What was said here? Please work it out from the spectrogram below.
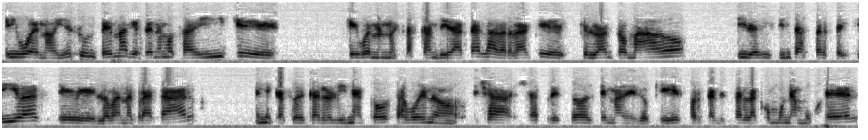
Y bueno, y es un tema que tenemos ahí que, que bueno, nuestras candidatas la verdad que, que lo han tomado y de distintas perspectivas eh, lo van a tratar. En el caso de Carolina Cosa, bueno, ya, ya expresó el tema de lo que es fortalecerla como una mujer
